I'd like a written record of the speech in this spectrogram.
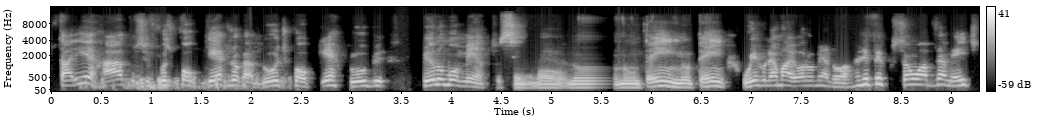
estaria errado se fosse qualquer jogador de qualquer clube pelo momento, assim, né? não, não, tem, não tem, o erro não é maior ou menor. A repercussão, obviamente,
